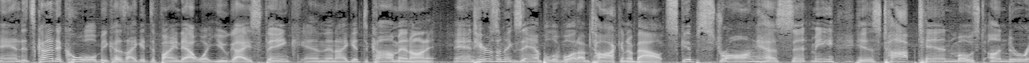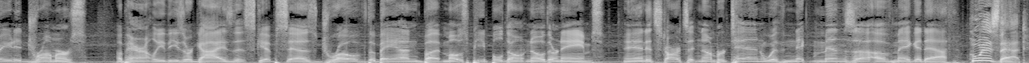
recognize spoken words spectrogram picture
And it's kind of cool because I get to find out what you guys think and then I get to comment on it. And here's an example of what I'm talking about. Skip Strong has sent me his top 10 most underrated drummers. Apparently, these are guys that Skip says drove the band, but most people don't know their names. And it starts at number 10 with Nick Menza of Megadeth. Who is that?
